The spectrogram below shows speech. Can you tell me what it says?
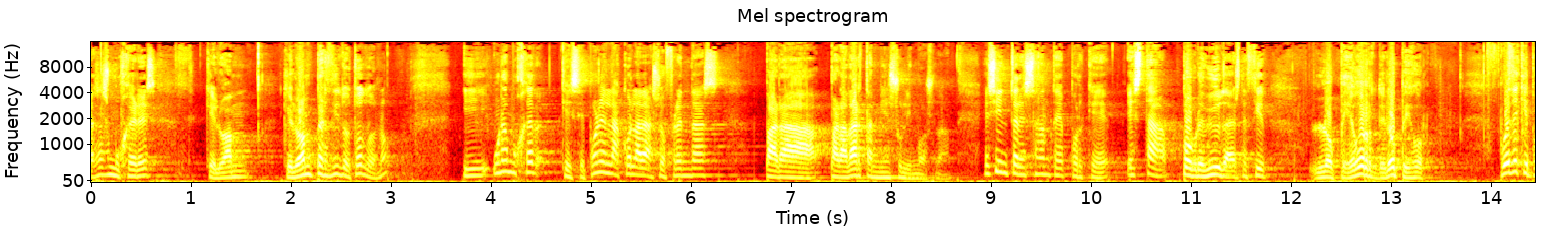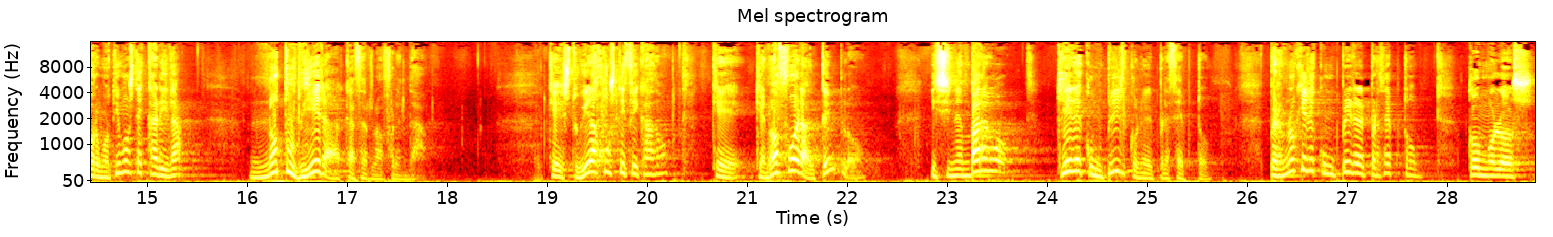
esas, mujeres que lo, han, que lo han perdido todo, ¿no? Y una mujer que se pone en la cola de las ofrendas para, para dar también su limosna. Es interesante porque esta pobre viuda, es decir, lo peor de lo peor, puede que por motivos de caridad no tuviera que hacer la ofrenda, que estuviera justificado que, no fuera al templo. Y sin embargo, quiere cumplir con el precepto. Pero no quiere cumplir el precepto como los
